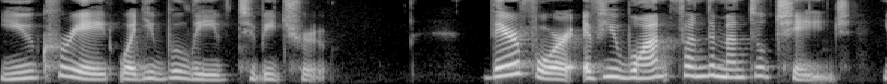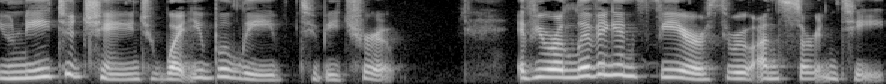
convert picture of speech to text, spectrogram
you create what you believe to be true. Therefore, if you want fundamental change, you need to change what you believe to be true. If you are living in fear through uncertainty,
